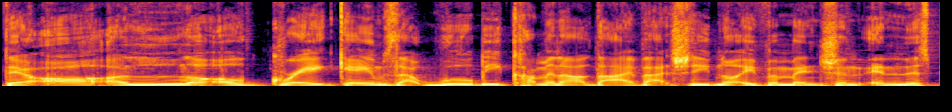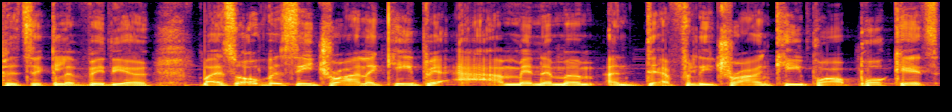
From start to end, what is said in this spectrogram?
There are a lot of great games that will be coming out that I've actually not even mentioned in this particular video, but it's obviously trying to keep it at a minimum and definitely try and keep our pockets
